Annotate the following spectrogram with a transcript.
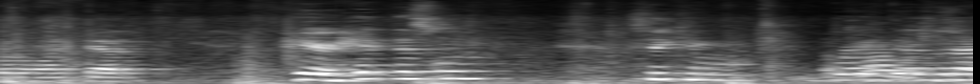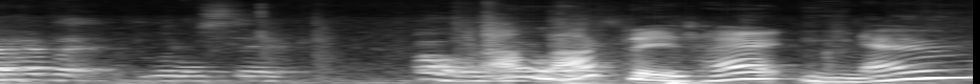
I like that. Here, hit this one. So you can break Okay, those I have that little stick? Oh, I like this hat, you know.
